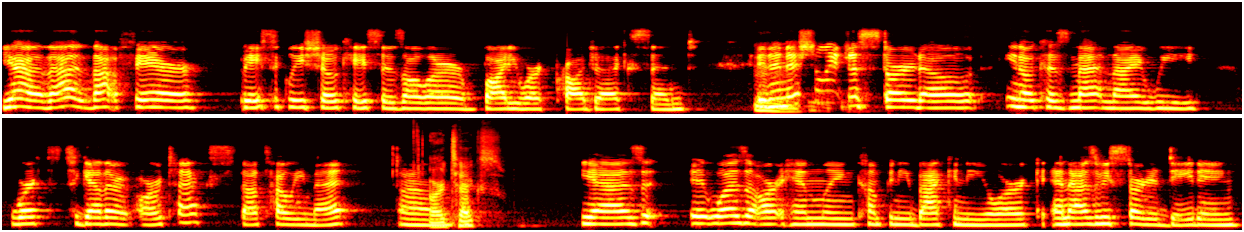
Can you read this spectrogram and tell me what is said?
Yeah, that that fair basically showcases all our bodywork projects, and it mm. initially just started out, you know, because Matt and I we worked together at Artex. That's how we met. Um, Artex. Yeah, as it was an art handling company back in New York. And as we started dating,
